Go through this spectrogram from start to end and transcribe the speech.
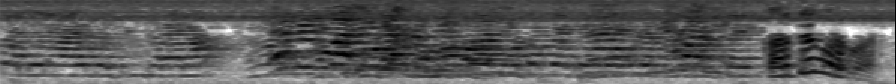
चाललेला आहे बॅटिंग करायला आता छोटा धमाका मोठा पॅकेज काय करताय करते बरोबर.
